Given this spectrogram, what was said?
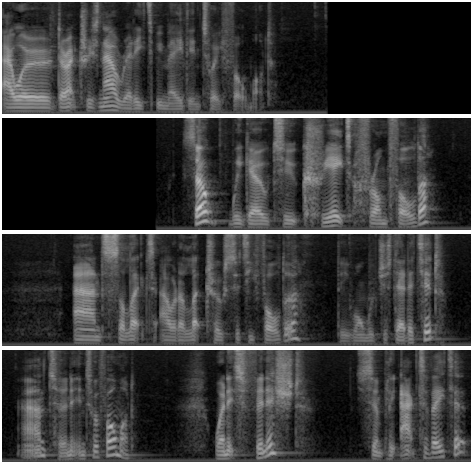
our directory is now ready to be made into a FOMOD. So we go to create from folder and select our Electro City folder, the one we've just edited, and turn it into a FOMOD. When it's finished, simply activate it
